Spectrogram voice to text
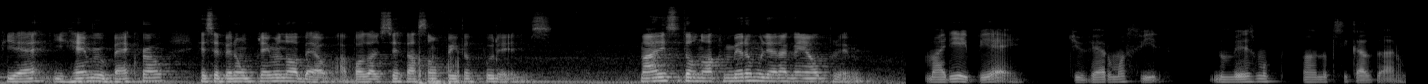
Pierre e Henry Becquerel receberam um prêmio Nobel após a dissertação feita por eles. Marie se tornou a primeira mulher a ganhar o prêmio. Maria e Pierre tiveram uma filha, no mesmo ano que se casaram,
